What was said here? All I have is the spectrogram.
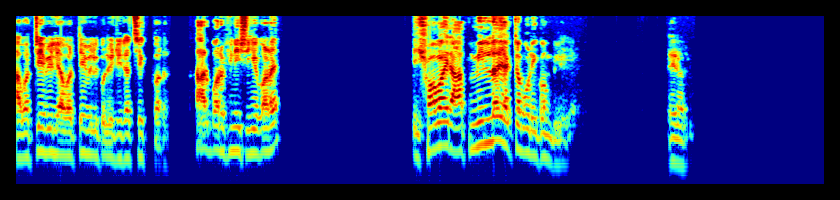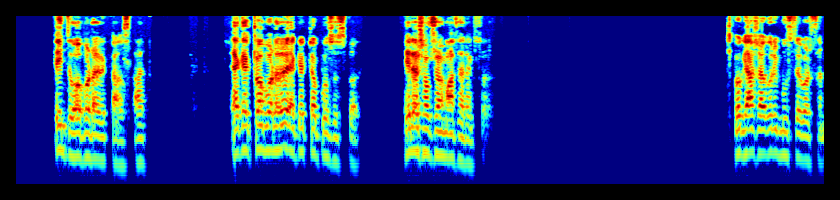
আবার টেবিলে আবার টেবিল কোয়ালিটিটা চেক করে। তারপরে ফিনিশিং এ করে এই সবাই রাত মিললেই একটা বডি কমপ্লিট এরকম। এই তো অপারেটারের কাজ। আর এক একটা অপারেটারের এক একটা প্রসেস করে। এটা সবসময় মাথায় রাখতে ওকে, আশা করি বুঝতে পারছেন।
